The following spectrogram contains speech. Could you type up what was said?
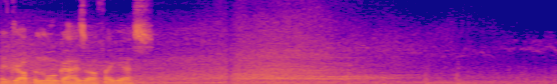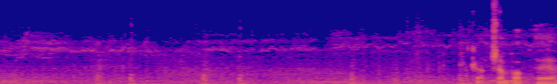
They're dropping more guys off, I guess. Can't jump up there.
